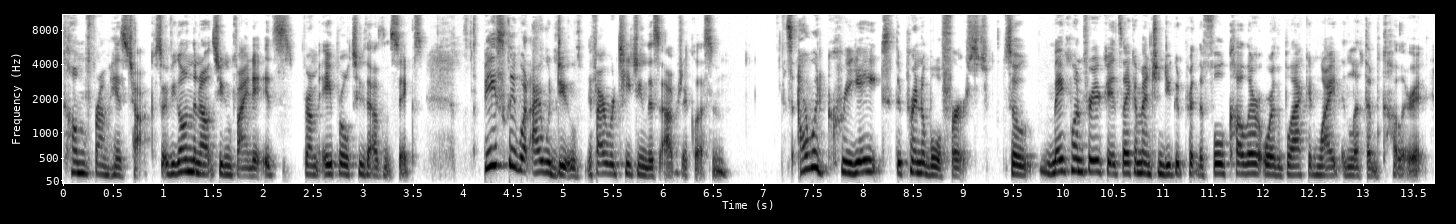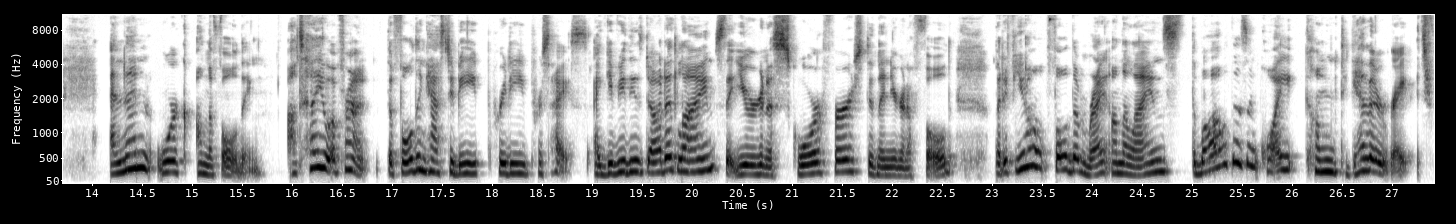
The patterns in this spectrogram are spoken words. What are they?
come from his talk. So if you go in the notes, you can find it. It's from April 2006. Basically, what I would do if I were teaching this object lesson I would create the printable first. So make one for your kids. Like I mentioned, you could print the full color or the black and white and let them color it. And then work on the folding. I'll tell you up front, the folding has to be pretty precise. I give you these dotted lines that you're going to score first and then you're going to fold. But if you don't fold them right on the lines, the ball doesn't quite come together right. It's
